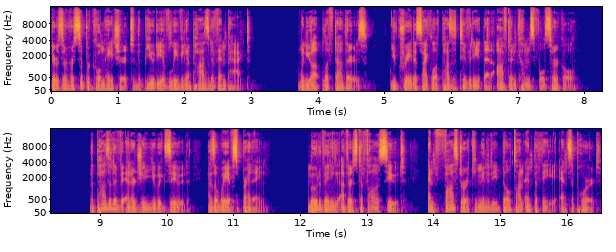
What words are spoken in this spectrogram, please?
there is a reciprocal nature to the beauty of leaving a positive impact. When you uplift others, you create a cycle of positivity that often comes full circle. The positive energy you exude has a way of spreading, motivating others to follow suit and foster a community built on empathy and support.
